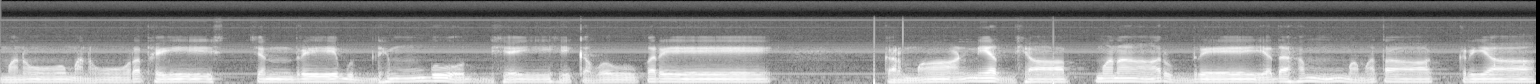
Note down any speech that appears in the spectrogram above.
मनो मनोरथैश्चन्द्रे बुद्धिं बोध्यैः कवौ परे। कर्माण्यध्यात्मना रुद्रे यदहं ममता क्रिया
